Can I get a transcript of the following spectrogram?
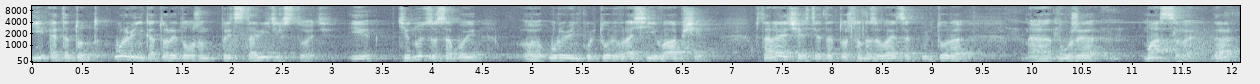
и это тот уровень, который должен представительствовать и тянуть за собой э, уровень культуры в России вообще. Вторая часть – это то, что называется культура, э, ну, уже массовая. Да?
